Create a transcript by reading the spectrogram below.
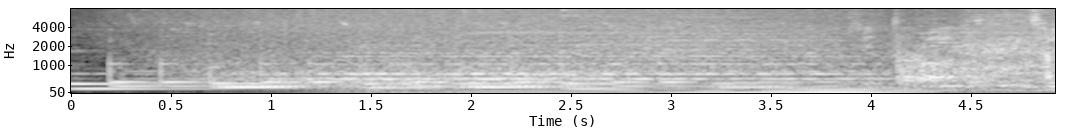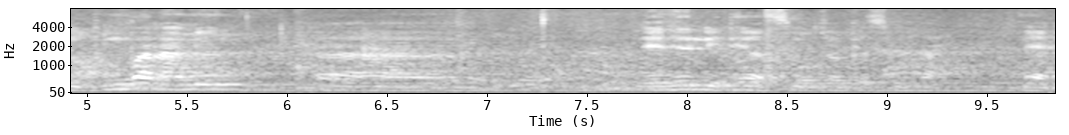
참 분발하는 어, 내년이 되었으면 좋겠습니다. 네.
